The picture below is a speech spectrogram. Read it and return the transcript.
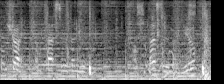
Don't try. I'm faster than you. I'm faster than you.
